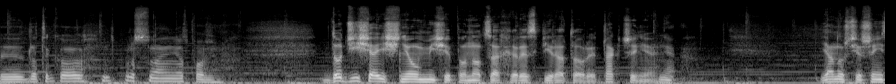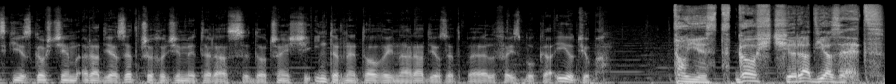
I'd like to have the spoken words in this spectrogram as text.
Y, Dlatego po prostu na nie nie odpowiem. Do dzisiaj śnią mi się po nocach respiratory, tak czy nie? Nie. Janusz Cieszyński jest gościem Radia Z. Przechodzimy teraz do części internetowej na Radio Z.pl, Facebooka i YouTube'a. To jest gość Radia Z.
